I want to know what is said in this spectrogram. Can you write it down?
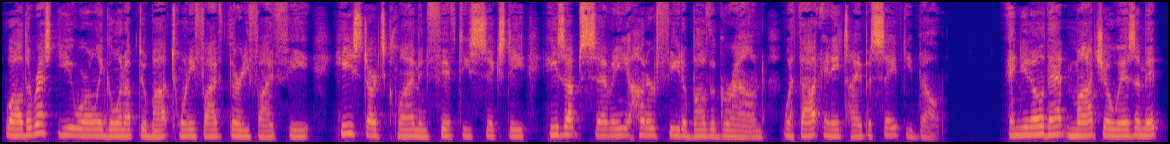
while the rest of you are only going up to about 25, 35 feet, he starts climbing 50, 60. He's up 70, 100 feet above the ground without any type of safety belt. And you know, that machoism, it,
